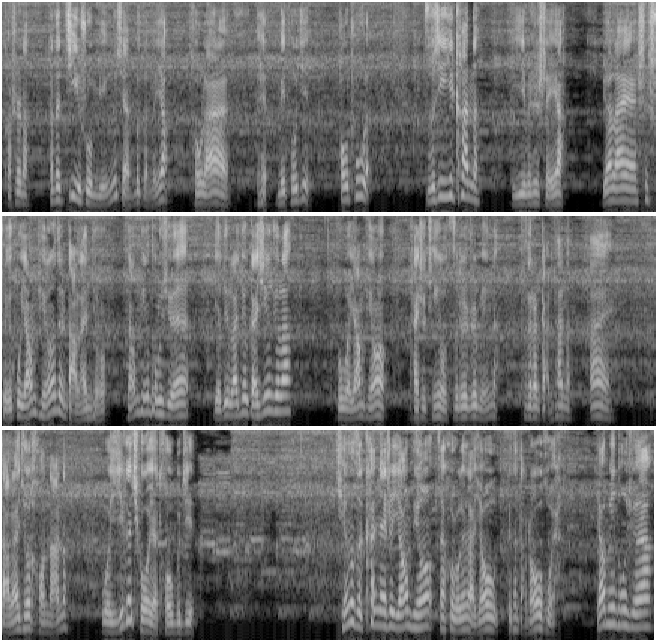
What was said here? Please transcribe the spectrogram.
可是呢，他的技术明显不怎么样，投篮没投进，抛出了。仔细一看呢，你以为是谁呀？原来是水户杨平在这打篮球，杨平同学也对篮球感兴趣了。不过杨平还是挺有自知之明的，他在那感叹呢：“哎，打篮球好难呢，我一个球也投不进。”晴子看见是杨平在后边跟他打招呼，跟他打招呼呀。杨平同学啊，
